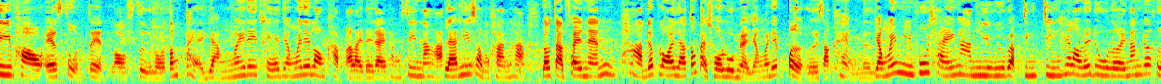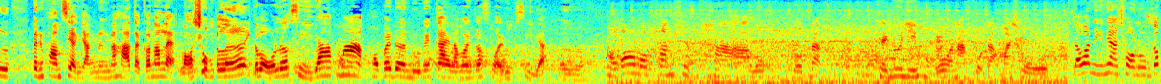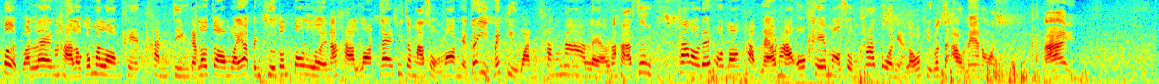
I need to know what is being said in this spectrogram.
d p a l S07 เราซื้อรถตั้งแต่ยังไม่ได้เทส ยังไม่ได้ลองขับอะไรใด ๆ ทั้งสิ้นนะคะ และที่สำคัญค่ะ เราจัดไฟแนนซ์ผ่านเรียบร้อยแล้วตั้งแต่โชว์รูมเนี่ยยังไม่ได้เปิดเลยสักแห่งหนึ่ง ยังไม่มีผู้ใช้งานรีวิวแบบจริง ๆ ให้เราได้ดูเลยนั่นก็คือเป็นความเสี่ยงอย่างหนึ่งนะคะ แต่ก็นั่นแหละรอชมกันเลย จะบอกว่าเลือกสียากมากเพราะไปเดินดูใกล้ๆแล้วมันก็สวยทุกสีอะเออเขาก็รถคอนเซ็ปต์คาร์รถรถแบบเทคโนโลยีของโลกอนาคตมาโชว์ วันนี้เนี่ยโชว์รูมก็เปิดวันแรกนะคะ เราก็มาลองเทสคันจริงกัน เราจองไว้อะเป็นคิวต้นๆเลยนะคะ ล็อตแรกที่จะมาส่งมอบเนี่ยก็อีกไม่กี่วันข้างหน้าแล้วนะคะ ซึ่งถ้าเราได้ทดลองขับแล้วนะคะ โอเคเหมาะสมค่าตัวเนี่ยเราก็คิดว่าจะเอาแน่นอนได้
